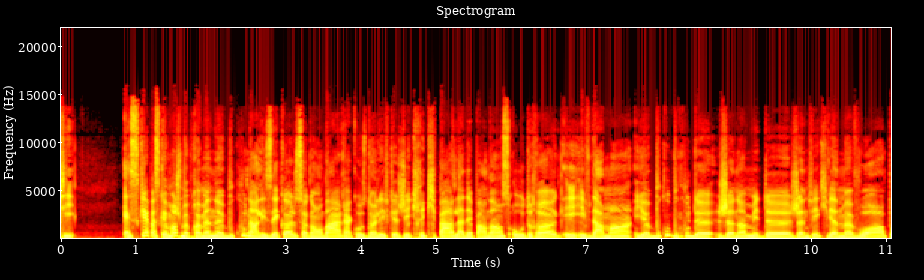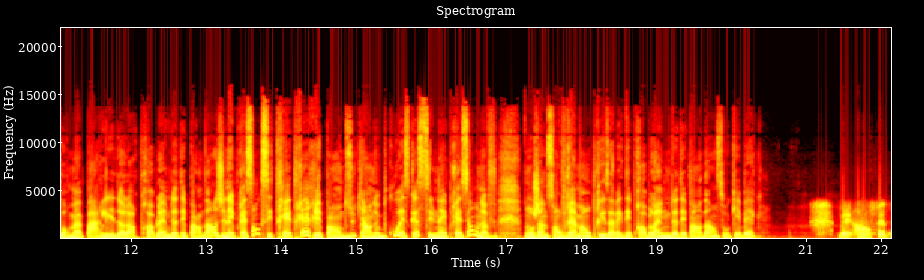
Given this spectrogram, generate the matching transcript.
Puis, est-ce que, parce que moi, je me promène beaucoup dans les écoles secondaires à cause d'un livre que j'ai écrit qui parle de la dépendance aux drogues. Et évidemment, il y a beaucoup, beaucoup de jeunes hommes et de jeunes filles qui viennent me voir pour me parler de leurs problèmes de dépendance. J'ai l'impression que c'est très, très répandu, qu'il y en a beaucoup. Est-ce que c'est une impression? nos jeunes sont vraiment aux prises avec des problèmes de dépendance au Québec? Ben en fait,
